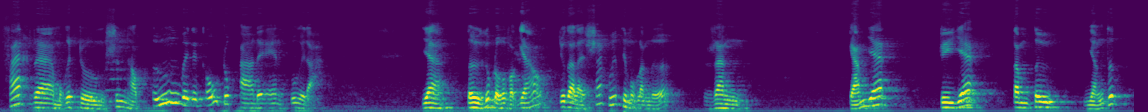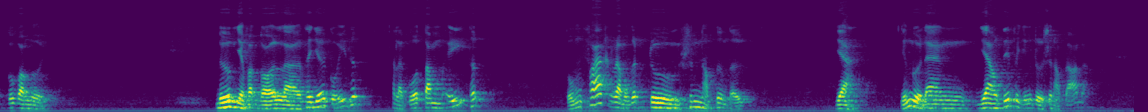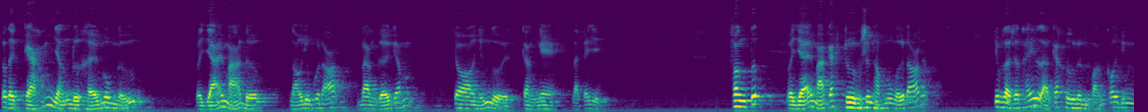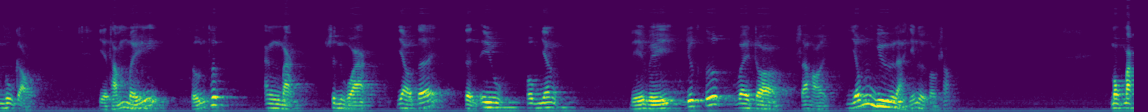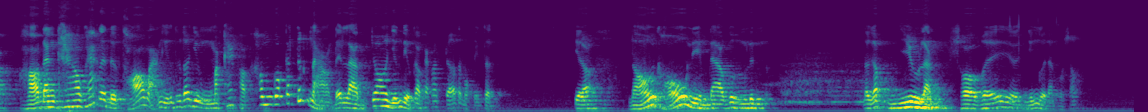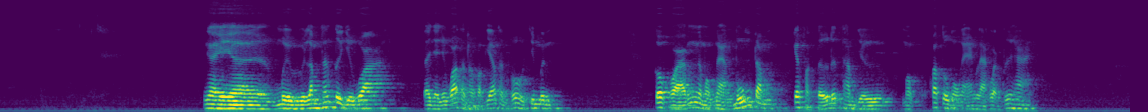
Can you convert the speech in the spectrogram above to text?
phát ra một cái trường sinh học ứng với cái cấu trúc ADN của người đó và từ góc độ của Phật giáo, chúng ta lại xác quyết thêm một lần nữa rằng cảm giác, tri giác, tâm tư, nhận thức của con người được nhà Phật gọi là thế giới của ý thức hay là của tâm ý thức cũng phát ra một cái trường sinh học tương tự. Và những người đang giao tiếp với những trường sinh học đó, đó có thể cảm nhận được hệ ngôn ngữ và giải mã được nội dung của đó đang gửi gắm cho những người cần nghe là cái gì. Phân tích và giải mã các trường sinh học ngôn ngữ đó đó chúng ta sẽ thấy là các hương linh vẫn có những nhu cầu về thẩm mỹ thưởng thức ăn mặc, sinh hoạt, giao tế, tình yêu, hôn nhân. Địa vị chức tước, vai trò, xã hội giống như là những người còn sống. Một mặt, họ đang khao khát để được thỏa mãn những thứ đó, nhưng mặt khác, họ không có cách thức nào để làm cho những điều cao khát đó trở thành một hiện thực. Do đó, nỗi khổ niềm đau của hương linh nó gấp nhiều lần so với những người đang còn sống. Ngày ờ, 15 tháng 4 vừa qua, tại nhà văn hóa thành hội Phật giáo thành phố Hồ Chí Minh, có khoảng 1.400 các Phật tử đến tham dự một khóa tu một ngàn lạc lần thứ hai.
